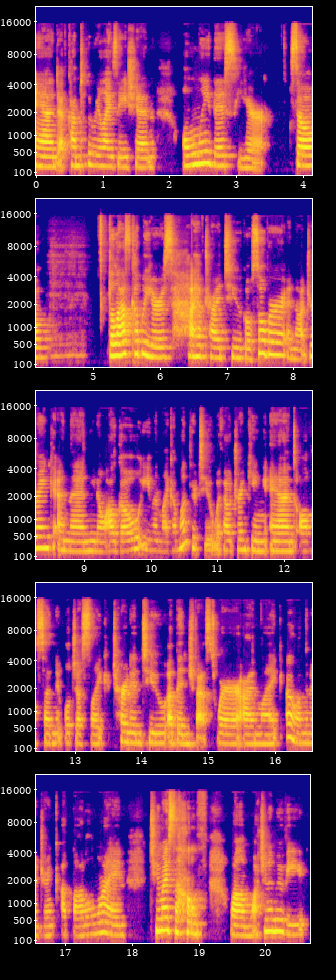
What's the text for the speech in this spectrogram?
And I've come to the realization only this year. So, the last couple years i have tried to go sober and not drink and then you know i'll go even like a month or two without drinking and all of a sudden it will just like turn into a binge fest where i'm like oh i'm going to drink a bottle of wine to myself while i'm watching a movie.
